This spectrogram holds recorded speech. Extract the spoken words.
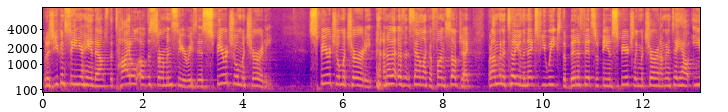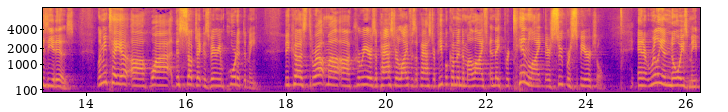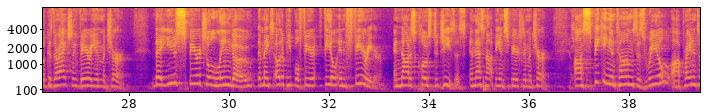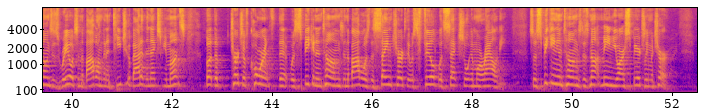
But as you can see in your handouts, the title of the sermon series is Spiritual Maturity. Spiritual maturity. I know that doesn't sound like a fun subject, but I'm going to tell you in the next few weeks the benefits of being spiritually mature, and I'm going to tell you how easy it is. Let me tell you uh, why this subject is very important to me. Because throughout my uh, career as a pastor, life as a pastor, people come into my life and they pretend like they're super spiritual. And it really annoys me because they're actually very immature. They use spiritual lingo that makes other people fear, feel inferior and not as close to Jesus, and that's not being spiritually mature. Uh, speaking in tongues is real. Uh, praying in tongues is real. It's in the Bible. I'm going to teach you about it in the next few months. But the church of Corinth that was speaking in tongues in the Bible was the same church that was filled with sexual immorality. So speaking in tongues does not mean you are spiritually mature.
